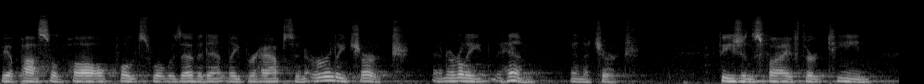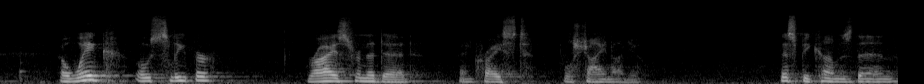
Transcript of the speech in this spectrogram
the Apostle Paul quotes what was evidently perhaps an early church, an early hymn in the church. Ephesians 5:13 Awake, O sleeper, rise from the dead, and Christ will shine on you. This becomes then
